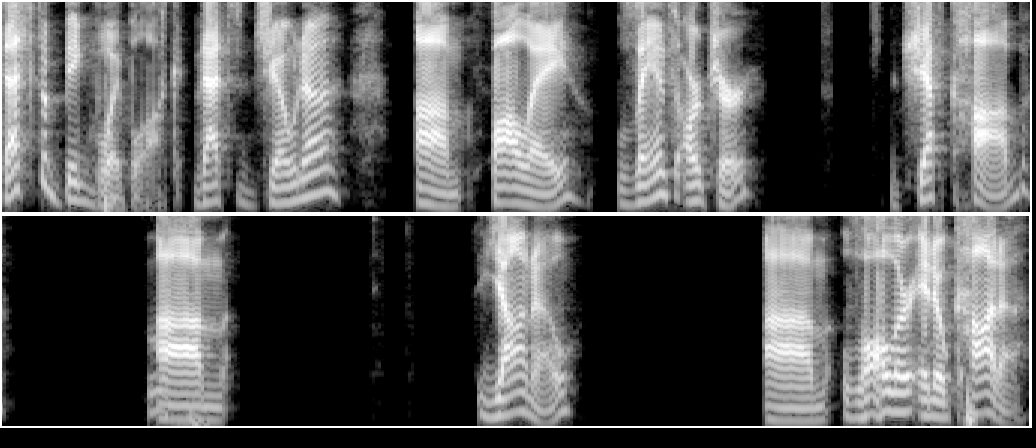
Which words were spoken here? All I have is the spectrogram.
that's the big boy block. That's Jonah, um, Fale, Lance Archer, Jeff Cobb, Ooh. um, Yano, um, Lawlor, and Okada.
